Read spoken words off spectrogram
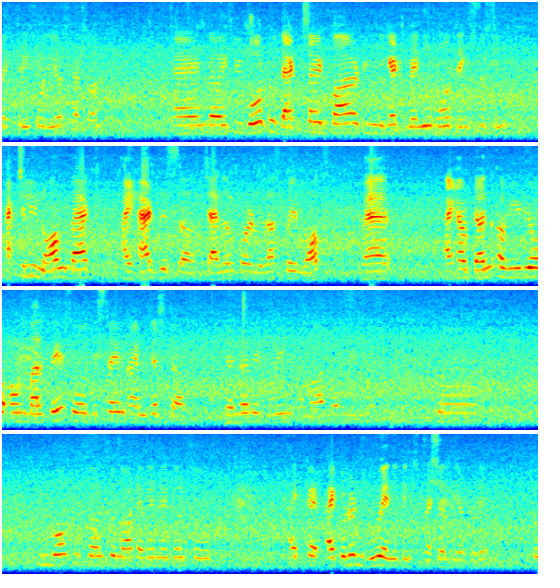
like 3-4 years that's all. And uh, if you go to that side part you will get many more things to see. Actually long back I had this uh, channel called Vilaspai Vlogs where I have done a video on Malpe. So this time I am just uh, generally doing a normal video. So Ewok is also not available. So I, I couldn't do anything special here today. So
